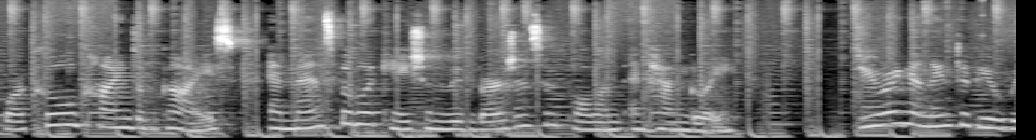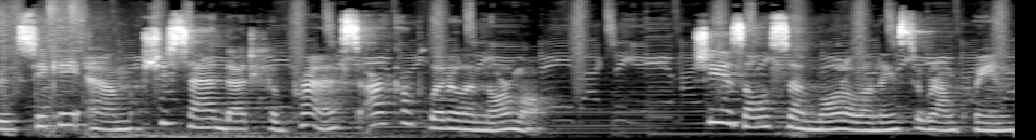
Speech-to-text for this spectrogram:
for Cool Kind of Guys, a men's publication with versions in Poland and Hungary. During an interview with CKM, she said that her breasts are completely normal. She is also a model and Instagram queen.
